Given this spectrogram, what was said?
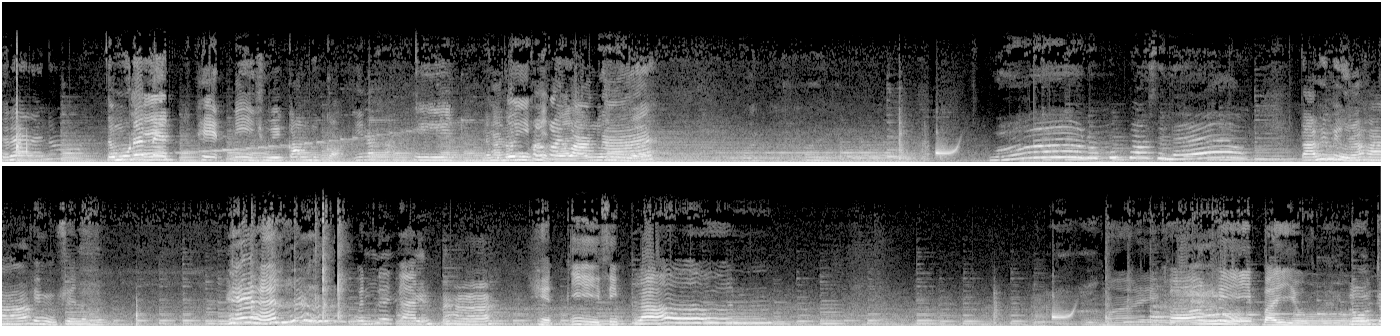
จะได้อะไรเนาะน้องมุกได้เป็นเห็ดนี่ช่วยกล้องดูก่อนนี่นะคะผิดแล้วมันก็หยิบเห็ดค่อยๆวางนะ ตามพี่หมิวนะคะพี่หมิวช่วยน้องมุกเห็ดเป็นเพื่อนกันนะคะเห็ดยี่สิบล้านไม่ขอมีประโยชน์โลใจ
